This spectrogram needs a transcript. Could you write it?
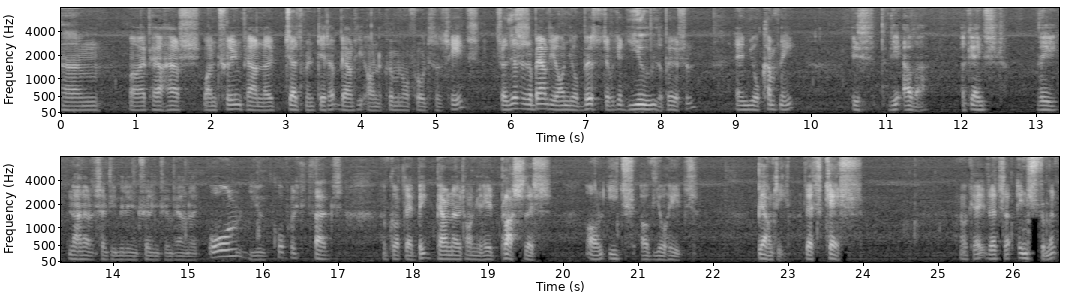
Um, Maui Powerhouse one trillion pound note judgment debtor bounty on the criminal fraudsters' heads. So this is a bounty on your birth certificate, you the person, and your company is the other against the 970 million trillion pound note. All you corporate thugs have got that big pound note on your head plus this on each of your heads. Bounty, that's cash. Okay, that's an instrument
